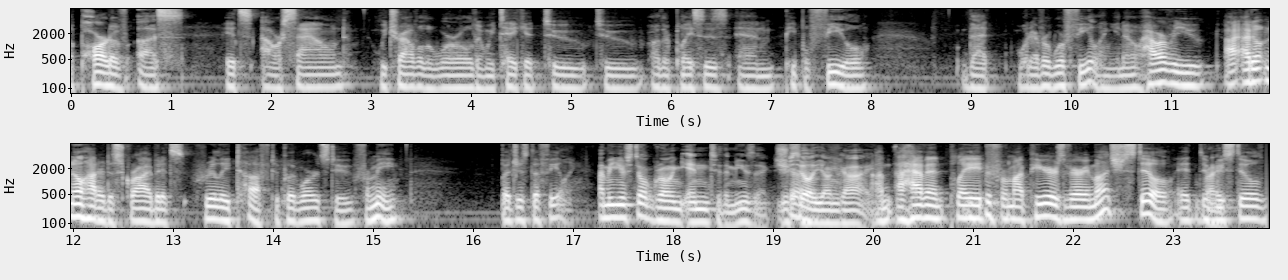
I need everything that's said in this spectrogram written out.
a part of us. It's our sound. We travel the world and we take it to to other places, and people feel that whatever we're feeling. You know, however you, I, I don't know how to describe it. It's really tough to put words to for me, but just the feeling. I mean, you're still growing into the music. You're Sure. still a young guy. I'm, I haven't played for my peers very much. Still, it, we still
